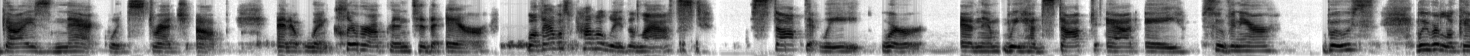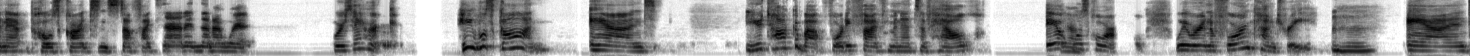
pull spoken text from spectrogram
guy's neck would stretch up and it went clear up into the air. Well, that was probably the last stop that we were and then we had stopped at a souvenir booth. We were looking at postcards and stuff like that. And then I went, Where's Eric? He was gone. And you talk about 45 minutes of hell. It yeah. was horrible. We were in a foreign country mm-hmm. and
